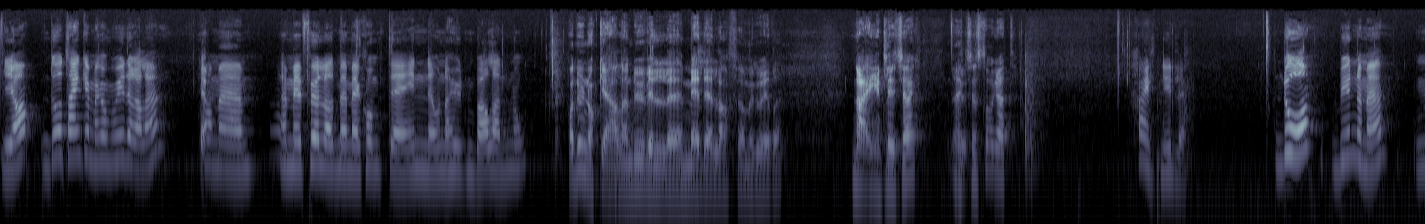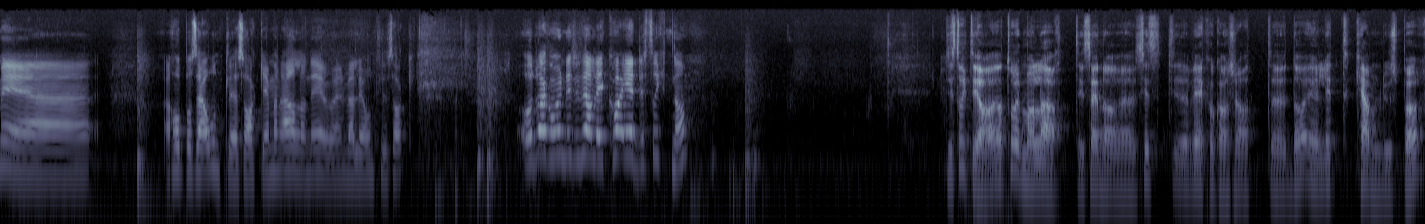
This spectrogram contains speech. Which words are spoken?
ja, da tenker jeg vi gå videre, eller? Ja. Vi, vi føler at vi er kommet inn under huden på Erlend nå. Har du noe Erlend, du vil eh, meddele før vi går videre? Nei, egentlig ikke. Jeg Jeg syns det var greit. Helt nydelig. Da begynner vi med Jeg holdt på å si ordentlige saker, men Erlend er jo en veldig ordentlig sak. Og da kan vi diskutere litt hva er distriktene? Distriktet, ja. Jeg tror vi har lært i senere, siste uke kanskje at det er litt hvem du spør,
